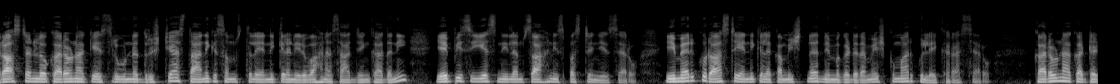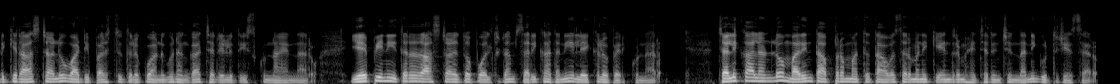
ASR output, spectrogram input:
రాష్ట్రంలో కరోనా కేసులు ఉన్న దృష్ట్యా స్థానిక సంస్థల ఎన్నికల నిర్వహణ సాధ్యం కాదని ఏపీసీఎస్ నీలం సాహ్ని స్పష్టం చేశారు. ఈ మేరకు రాష్ట్ర ఎన్నికల కమిషనర్ నిమ్మగడ్డ రమేష్ కుమార్కు లేఖ రాశారు. కరోనా కట్టడికి రాష్ట్రాలు వాటి పరిస్థితులకు అనుగుణంగా చర్యలు తీసుకున్నాయన్నారు. ఏపీని ఇతర రాష్ట్రాలతో పోల్చడం సరికాదని లేఖలో పేర్కొన్నారు. చలికాలంలో మరింత అప్రమత్తత అవసరమని కేంద్రం హెచ్చరించిందని గుర్తు చేశారు.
